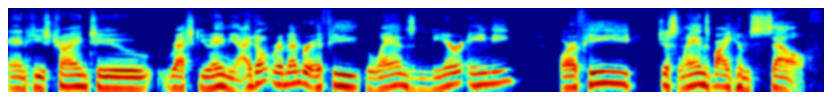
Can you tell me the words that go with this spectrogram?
and he's trying to rescue Amy. I don't remember if he lands near Amy or if he just lands by himself.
